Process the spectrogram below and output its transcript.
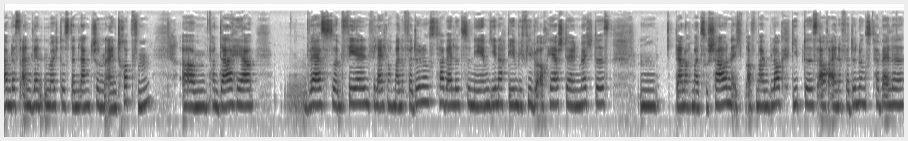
ähm, das anwenden möchtest, dann langt schon ein Tropfen. Ähm, von daher wäre es zu empfehlen, vielleicht noch mal eine Verdünnungstabelle zu nehmen, je nachdem, wie viel du auch herstellen möchtest da nochmal zu schauen. Ich, auf meinem Blog gibt es auch eine Verdünnungstabelle,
